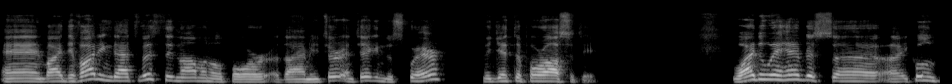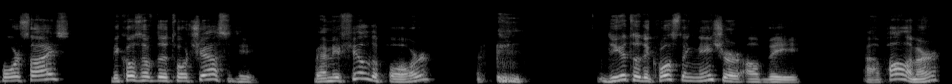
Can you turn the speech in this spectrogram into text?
And by dividing that with the nominal pore diameter and taking the square, we get the porosity. Why do we have this uh, uh, equivalent pore size? Because of the tortuosity. When we fill the pore, due to the cross-link nature of the uh, polymer,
